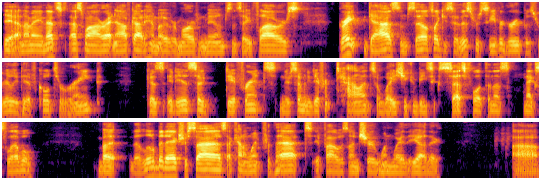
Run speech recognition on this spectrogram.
Yeah, and I mean that's that's why right now I've got him over Marvin Mims and Zay Flowers. Great guys themselves, like you said. This receiver group is really difficult to rank because it is so different. And there's so many different talents and ways you can be successful at the next level. But the little bit of exercise, I kind of went for that if I was unsure one way or the other. Uh,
